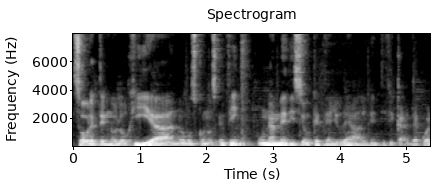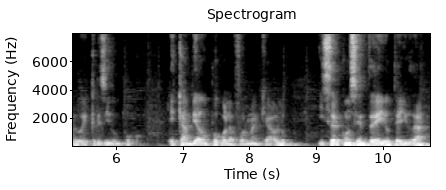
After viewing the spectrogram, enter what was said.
sobre tecnología, nuevos conocimientos, en fin, una medición que te ayude a identificar, de acuerdo, he crecido un poco, he cambiado un poco la forma en que hablo y ser consciente de ello te ayuda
